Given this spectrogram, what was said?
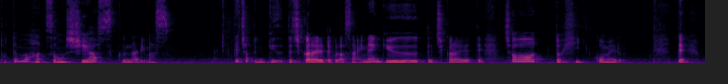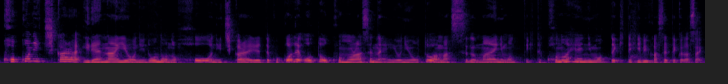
とても発音しやすくなります。で、ちょっとギューって力入れてくださいね。ギューって力入れて、ちょっと引っ込める。で、ここに力入れないように、喉の方に力入れて、ここで音をこもらせないように、音はまっすぐ前に持ってきて、この辺に持ってきて響かせてください。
